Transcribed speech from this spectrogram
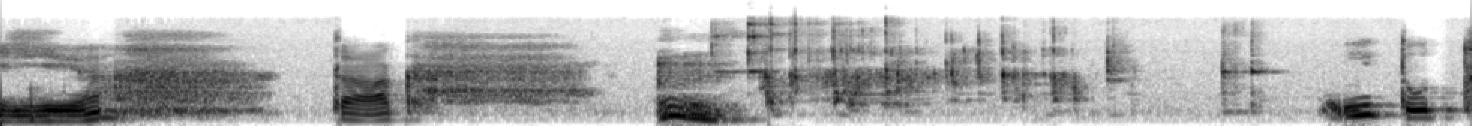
Є. Так. І тут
